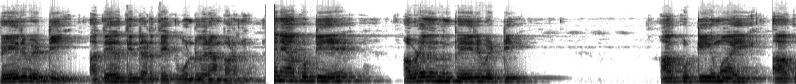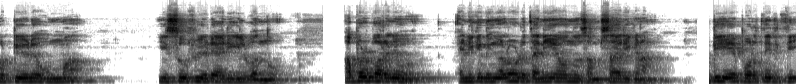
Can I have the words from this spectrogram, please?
പേര് വെട്ടി അദ്ദേഹത്തിന്റെ അടുത്തേക്ക് കൊണ്ടുവരാൻ പറഞ്ഞു. അങ്ങനെ ആ കുട്ടിയെ അവിടെ നിന്നും പേര് വെട്ടി ആ കുട്ടിയുമായി ആ കുട്ടിയുടെ ഉമ്മ ഈ സൂഫിയുടെ അരികിൽ വന്നു. അപ്പോൾ പറഞ്ഞു എനിക്ക് നിങ്ങളോട് തനിയെ ഒന്ന് സംസാരിക്കണം. കുട്ടിയെ പുറത്തിരുത്തി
